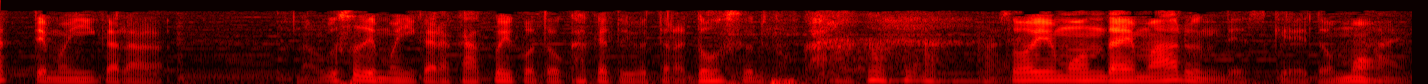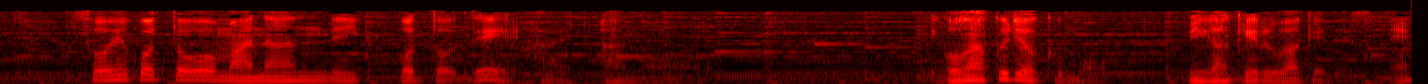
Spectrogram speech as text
ってもいいから嘘でもいいからかっこいいことを書けと言ったらどうするのか、はい。そういう問題もあるんですけれども、はい。そういうことを学んでいくことではい。あの語学力も磨けるわけですね。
